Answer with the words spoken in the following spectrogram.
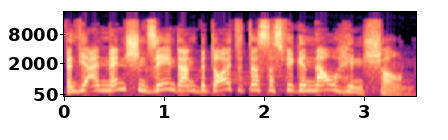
Wenn wir einen Menschen sehen, dann bedeutet das, dass wir genau hinschauen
